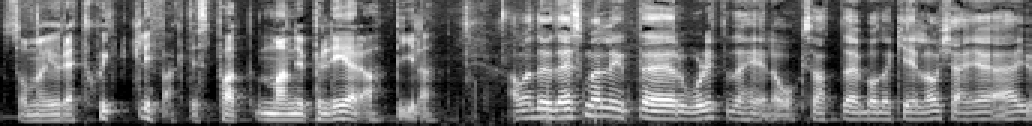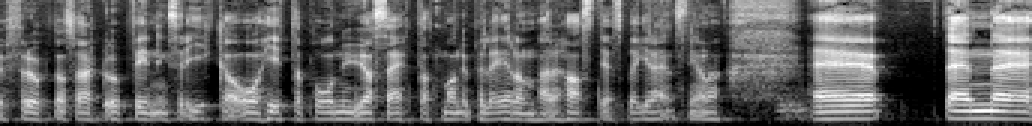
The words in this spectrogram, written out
så är man ju rätt skicklig faktiskt på att manipulera bilen. Ja, men det är det som är lite roligt i det hela också, att eh, både killar och tjejer är ju fruktansvärt uppfinningsrika och hittar på nya sätt att manipulera de här hastighetsbegränsningarna. Eh, den, eh,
